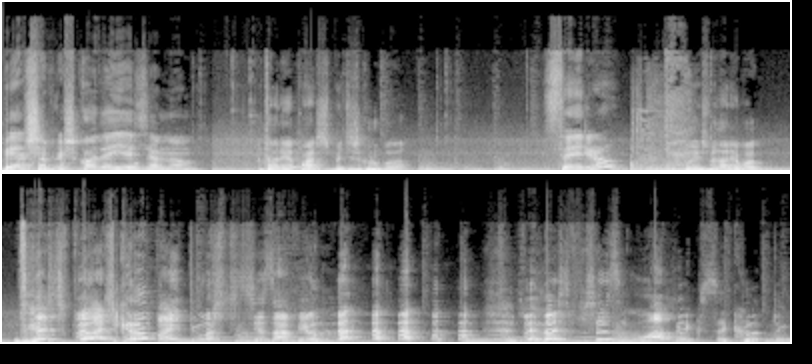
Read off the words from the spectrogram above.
Pierwsza przeszkoda jest za mną. Daria, patrz, będziesz gruba. Serio? Powiedzmy Daria, bo... Byłaś, gruba i tłuszcz cię zabił! Byłaś przez ułamek sekundek.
